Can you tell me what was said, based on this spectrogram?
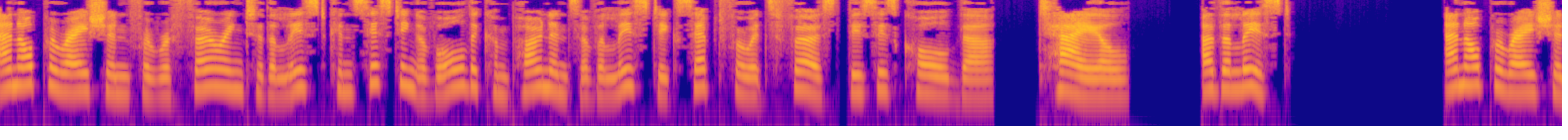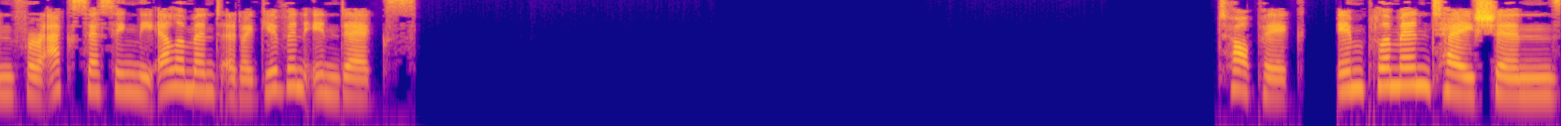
an operation for referring to the list consisting of all the components of a list except for its first. This is called the tail of the list an operation for accessing the element at a given index. Topic: Implementations.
